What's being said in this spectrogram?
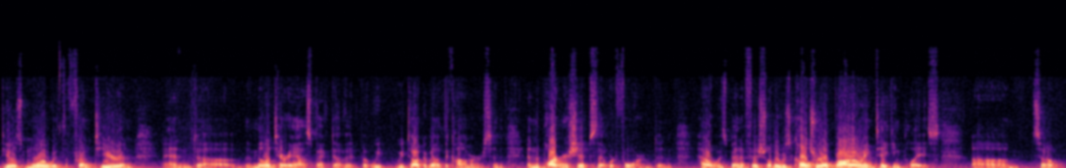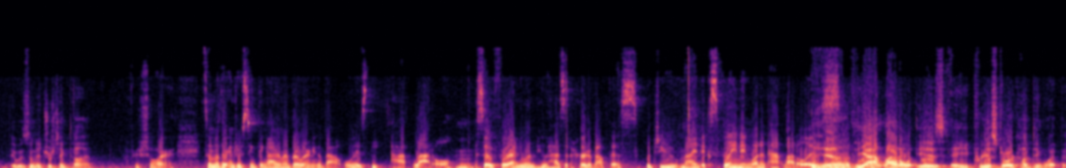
deals more with the frontier and and uh, the military aspect of it. But we, we talk about the commerce and, and the partnerships that were formed and how it was beneficial. There was cultural borrowing taking place. Um, so it was an interesting time. For sure. So another interesting thing I remember learning about was the atlatl. Mm. So for anyone who hasn't heard about this, would you mind explaining what an atlatl is? Yeah, the atlatl is a prehistoric hunting weapon.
